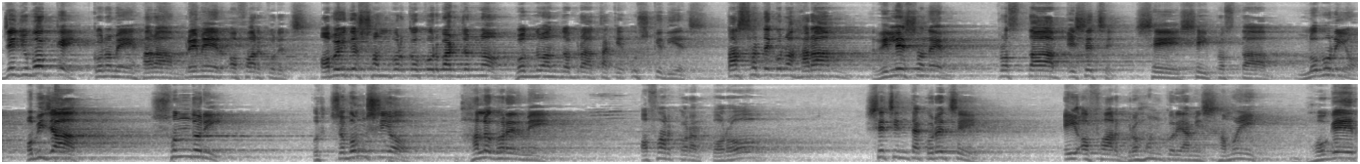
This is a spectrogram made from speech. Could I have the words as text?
যে যুবককে কোন মেয়ে হারাম প্রেমের অফার করেছে, অবৈধ সম্পর্ক করবার জন্য বন্ধু বান্ধবরা তাকে উস্কে দিয়েছে, তার সাথে কোনো হারাম রিলেশনের প্রস্তাব এসেছে, সে সেই প্রস্তাব লোভনীয়, অভিজাত, সুন্দরী, উচ্চবংশীয়, ভালো ঘরের মেয়ে অফার করার পরও সে চিন্তা করেছে, এই অফার গ্রহণ করে আমি সাময়িক ভোগের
